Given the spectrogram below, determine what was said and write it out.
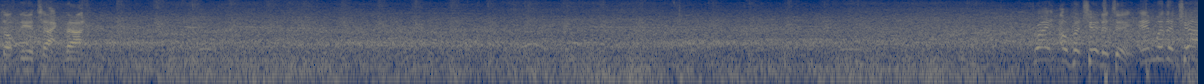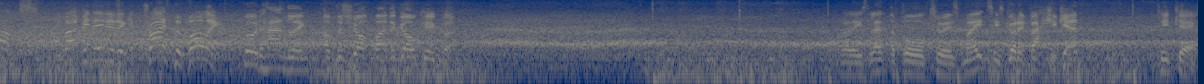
Stop the attack, that. Great opportunity, in with a chance. He might be needed again. Tries the volley. Good handling of the shot by the goalkeeper. Well, he's lent the ball to his mates. He's got it back again. Piqué.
